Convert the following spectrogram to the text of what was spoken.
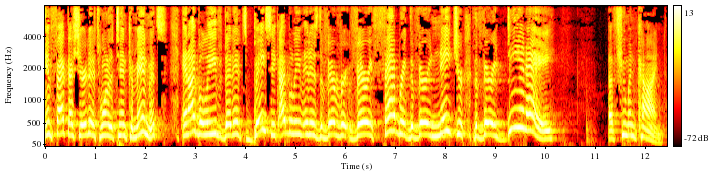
In fact, I shared it. It's one of the Ten Commandments. And I believe that it's basic. I believe it is the very, very fabric, the very nature, the very DNA of humankind.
